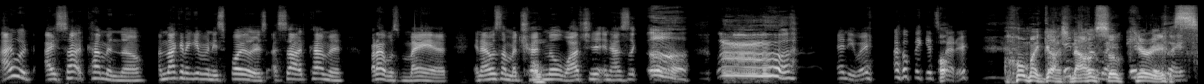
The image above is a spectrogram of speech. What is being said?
I would. I saw it coming though. I'm not gonna give any spoilers. I saw it coming, but I was mad, and I was on my oh. treadmill watching it, and I was like, ugh, ugh. Anyway, I hope it gets Oh, better. Oh my gosh! Now I'm so way, good curious.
